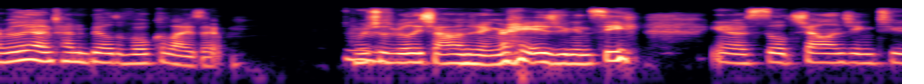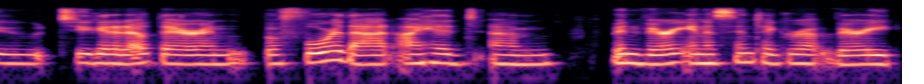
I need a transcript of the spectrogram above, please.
a really long time to be able to vocalize it which is mm. really challenging right? As you can see you know it's still challenging to to get it out there. And before that i had um, been very innocent. I grew up very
